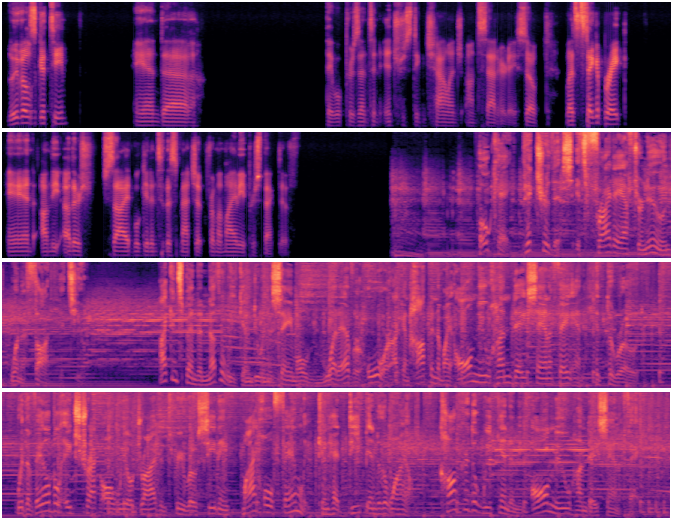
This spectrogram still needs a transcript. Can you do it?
Louisville's a good team, and uh, they will present an interesting challenge on Saturday. So let's take a break. And on the other side, we'll get into this matchup from a Miami perspective. Okay, picture this. It's Friday afternoon when a thought hits you. I can spend another weekend doing the same old whatever, or I can hop into my all new Hyundai Santa Fe and hit the road. With available HTRAC, all wheel drive, and three row seating, my whole family can head deep into the wild Conquer the weekend in the all-new Hyundai Santa Fe.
